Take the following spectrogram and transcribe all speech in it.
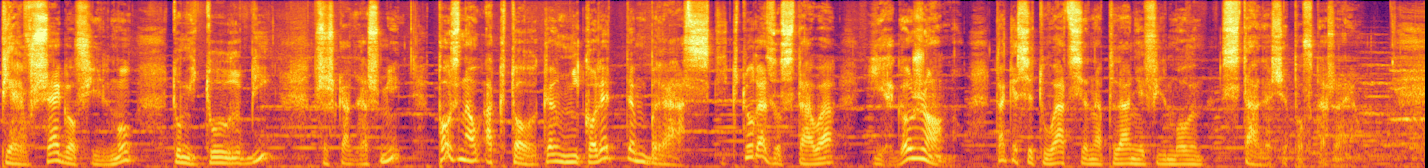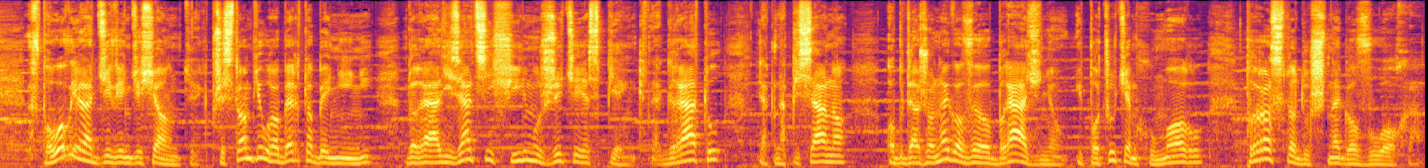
pierwszego filmu Tu mi turbi, przeszkadzasz mi, poznał aktorkę Nicolettę Braski, która została jego żoną. Takie sytuacje na planie filmowym stale się powtarzają. W połowie lat 90. przystąpił Roberto Benini do realizacji filmu Życie jest piękne. Gratu, jak napisano, obdarzonego wyobraźnią i poczuciem humoru prostodusznego Włocha,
